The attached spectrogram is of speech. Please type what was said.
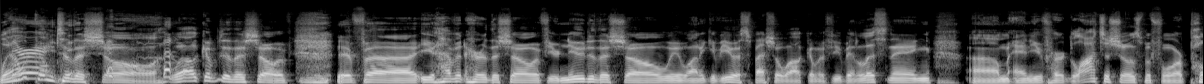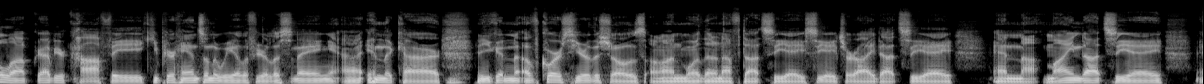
Welcome to the show. welcome to the show. If, if uh, you haven't heard the show, if you're new to the show, we want to give you a special welcome. If you've been listening um, and you've heard lots of shows before, pull up, grab your coffee, keep your hands on the wheel if you're listening uh, in the car. You can, of course, hear the shows on morethanenough.ca, chri.ca and notmine.ca. Uh,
